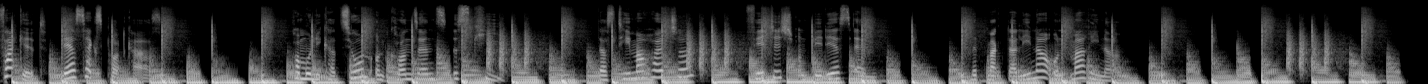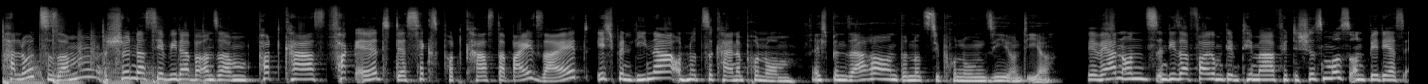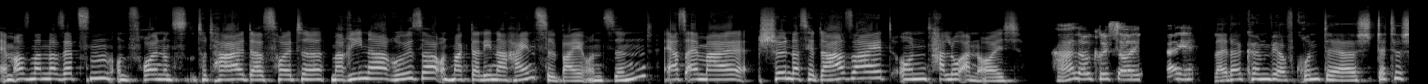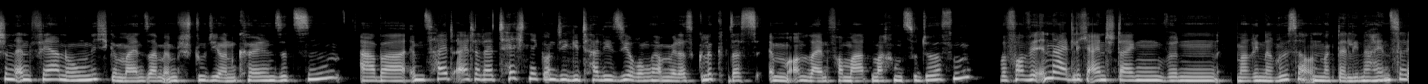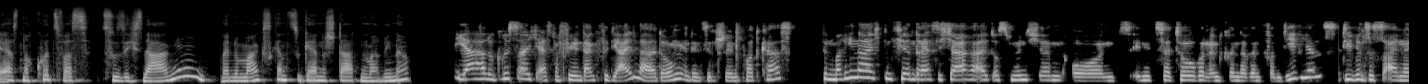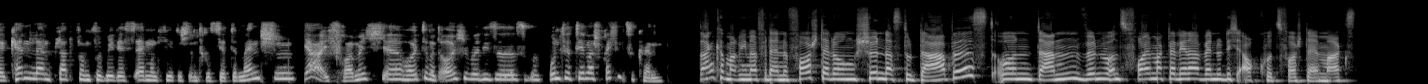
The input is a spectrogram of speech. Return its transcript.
Fuck It, der Sex-Podcast. Kommunikation und Konsens ist key. Das Thema heute: Fetisch und BDSM. Mit Magdalena und Marina. Hallo zusammen, schön, dass ihr wieder bei unserem Podcast Fuck It, der Sex-Podcast, dabei seid. Ich bin Lina und nutze keine Pronomen. Ich bin Sarah und benutze die Pronomen sie und ihr. Wir werden uns in dieser Folge mit dem Thema Fetischismus und BDSM auseinandersetzen und freuen uns total, dass heute Marina Röser und Magdalena Heinzel bei uns sind. Erst einmal schön, dass ihr da seid und hallo an euch. Hallo, grüß euch. Hi. Leider können wir aufgrund der städtischen Entfernung nicht gemeinsam im Studio in Köln sitzen, aber im Zeitalter der Technik und Digitalisierung haben wir das Glück, das im Online-Format machen zu dürfen. Bevor wir inhaltlich einsteigen, würden Marina Röser und Magdalena Heinzel erst noch kurz was zu sich sagen. Wenn du magst, kannst du gerne starten, Marina. Ja, hallo, grüß euch. Erstmal vielen Dank für die Einladung in den schönen Podcast. Ich bin Marina, ich bin 34 Jahre alt aus München und Initiatorin und Gründerin von Deviants. Deviants ist eine Kennenlernplattform für BDSM und fetisch interessierte Menschen. Ja, ich freue mich, äh, heute mit euch über dieses bunte Thema sprechen zu können. Danke, Marina, für deine Vorstellung. Schön, dass du da bist. Und dann würden wir uns freuen, Magdalena, wenn du dich auch kurz vorstellen magst.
